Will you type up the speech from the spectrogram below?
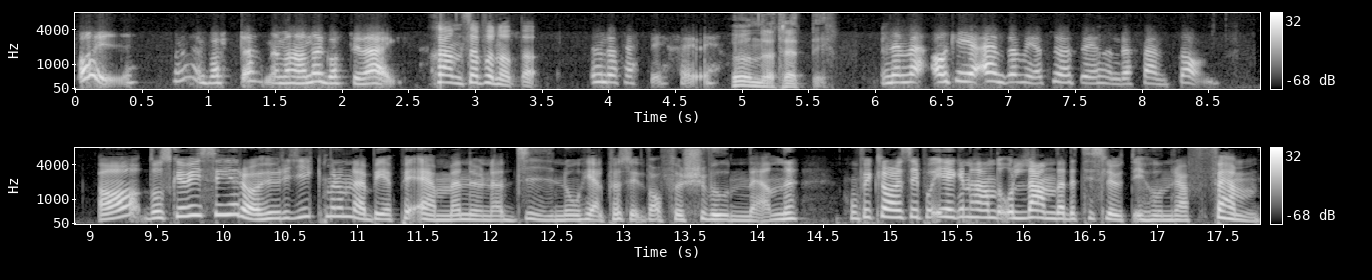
Oj, han är borta. Nej men han har gått iväg. Chansa på något då. 130 säger vi. 130. Nej men okej, jag ändrar mig. Jag tror att det är 115. Ja, då ska vi se då hur det gick med de där BPM nu när Dino helt plötsligt var försvunnen. Hon fick klara sig på egen hand och landade till slut i 115.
